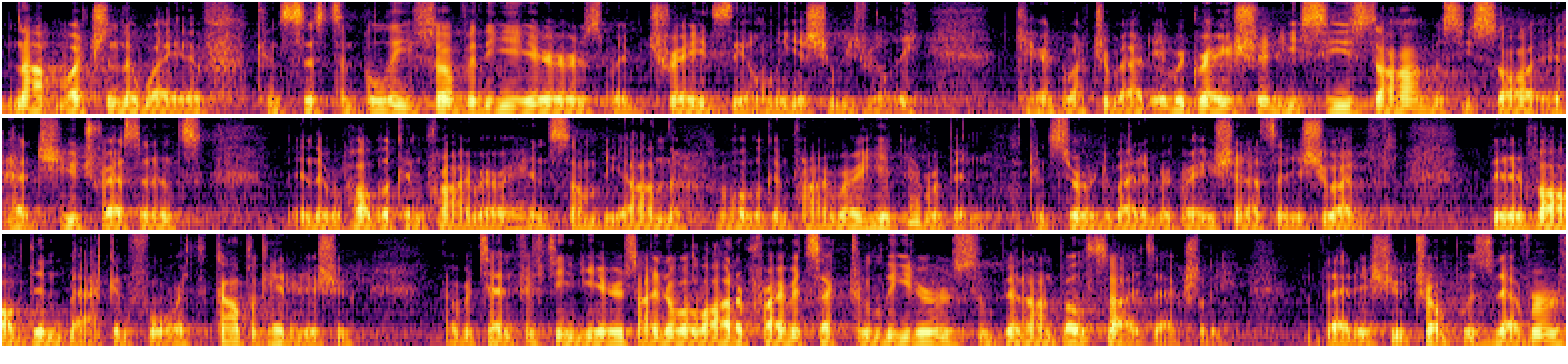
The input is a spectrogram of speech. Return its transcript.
Not much in the way of consistent beliefs over the years. Maybe trade's the only issue he's really cared much about. Immigration, he seized on because he saw it had huge resonance in the Republican primary and some beyond the Republican primary. He had never been concerned about immigration. That's an issue I've been involved in back and forth, complicated issue. Over 10, 15 years, I know a lot of private sector leaders who've been on both sides, actually, of that issue. Trump was never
